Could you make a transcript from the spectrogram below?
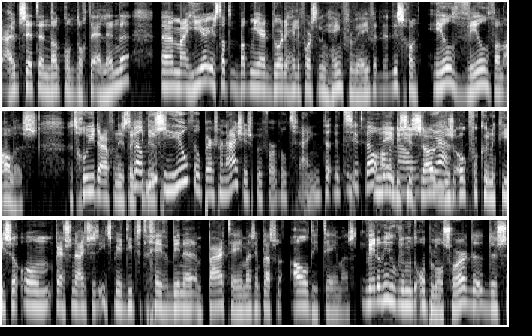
gewoon uitzetten en dan komt nog de ellende. Eh, maar hier is dat wat meer door de hele voorstelling heen verweven. Is gewoon heel veel van alles. Het goede daarvan is Terwijl dat je dus... niet heel veel personages bijvoorbeeld zijn. Dat, het zit wel Nee, dus je zou er dus ook voor kunnen kiezen om personages iets meer diepte te geven binnen een paar thema's in plaats van al die thema's. Ik weet ook niet hoe ik het moet oplossen hoor. De- dus,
